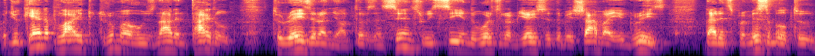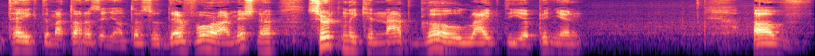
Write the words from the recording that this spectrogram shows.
But you can't apply it to Truma who's not entitled to raise it on Yontav. And since we see in the words of Rabbi Yosef, the Beishamai agrees that it's permissible to take the Matonas and Yontav, so therefore our Mishnah certainly cannot go like the opinion of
